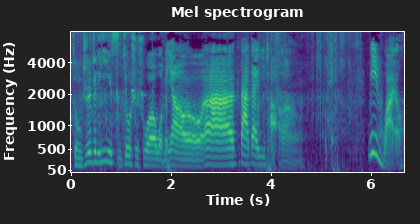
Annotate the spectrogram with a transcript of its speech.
总之这个意思就是说我们要啊大干一场。OK。Meanwhile,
